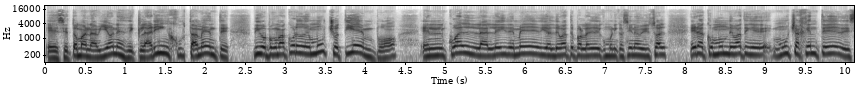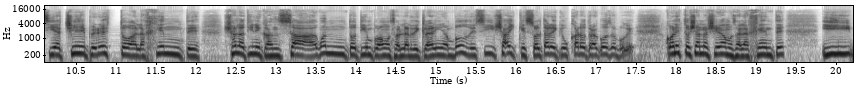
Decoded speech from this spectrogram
eh, se toman aviones de Clarín, justamente. Digo, porque me acuerdo de mucho tiempo en el cual la ley de media, el debate por la ley de comunicación audiovisual, era como un debate que mucha gente decía, che, pero esto a la gente ya la tiene cansada. ¿Cuánto tiempo vamos a hablar de Clarín? Vos decís, ya hay que soltar, hay que buscar otra cosa, porque con esto ya no llegamos a la gente y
